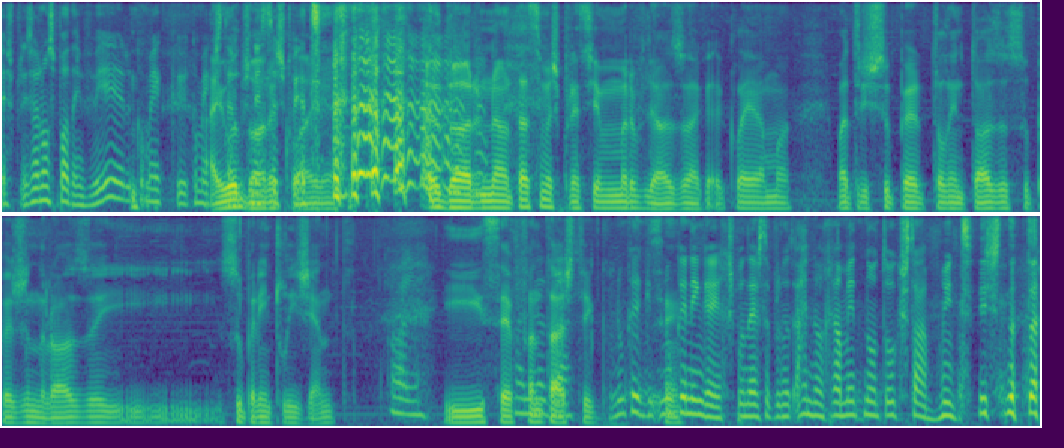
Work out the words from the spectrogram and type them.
experiência? Já não se podem ver? Como é que, como é que Ah, eu estamos adoro nesse a aspecto? Cleia. adoro, não, está a ser uma experiência maravilhosa. A Cleia é uma, uma atriz super talentosa, super generosa e super inteligente. Olha, E isso é fantástico. Nunca, Sim. nunca ninguém responde a esta pergunta. Ai, não, realmente não estou a gostar muito. Isto não está.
